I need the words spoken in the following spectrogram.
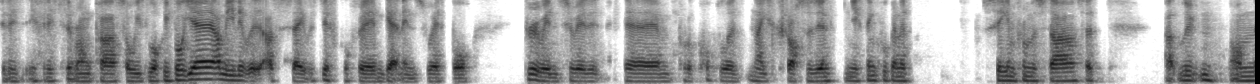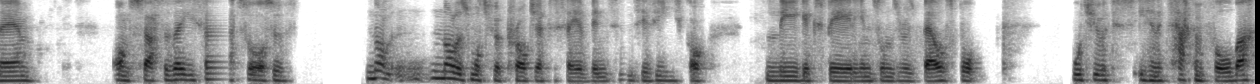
if, it, if it's the wrong pass. So he's lucky. But yeah, I mean, it was as I say, it was difficult for him getting into it, but grew into it, um, put a couple of nice crosses in, and you think we're going to see him from the start at, at Luton on um, on Saturday. He's that sort of not not as much of a project to say of Vincent is he? He's got league experience under his belt, but would you? He's an attacking fullback,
